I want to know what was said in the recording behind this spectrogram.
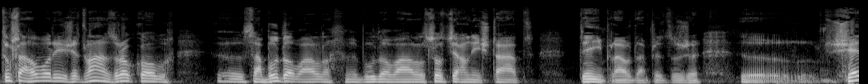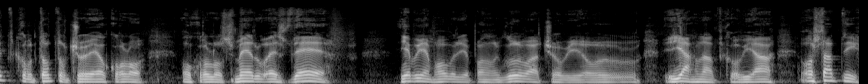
tu sa hovorí, že 12 rokov sa budoval, budoval sociálny štát. To nie je pravda, pretože všetko toto, čo je okolo, okolo smeru SD, nebudem hovoriť o pánu Gulváčovi, o Jahnatkovi a ostatných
